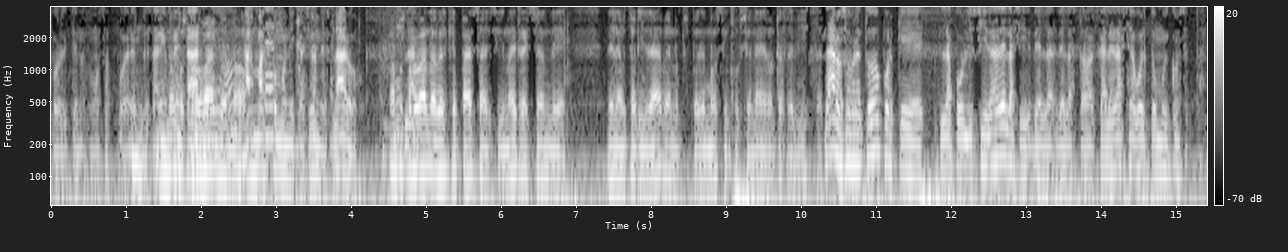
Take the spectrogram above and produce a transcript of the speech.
por el que nos vamos a poder empezar a enfrentar probando, ¿no? a más comunicaciones, claro. Vamos Claro. probando a ver qué pasa. Si no hay reacción de, de la autoridad, bueno, pues podemos incursionar en otras revistas. Claro, sobre todo porque la publicidad de las, de, la- de las tabacaleras se ha vuelto muy conceptual.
